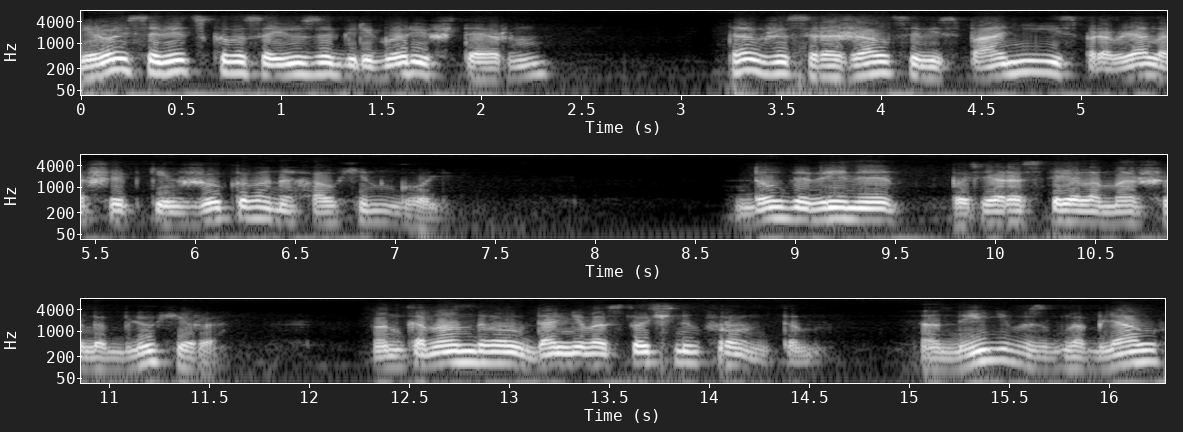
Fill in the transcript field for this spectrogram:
Герой Советского Союза Григорий Штерн также сражался в Испании и исправлял ошибки Жукова на Халхинголе. Долгое время после расстрела маршала Блюхера он командовал Дальневосточным фронтом, а ныне возглавлял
